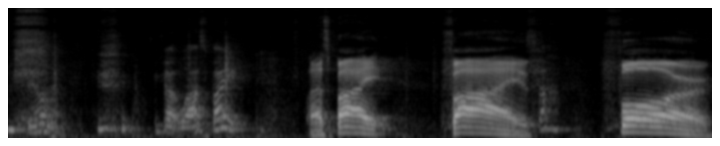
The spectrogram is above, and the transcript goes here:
I'm feeling it. We got last bite. Last bite. Five, four,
